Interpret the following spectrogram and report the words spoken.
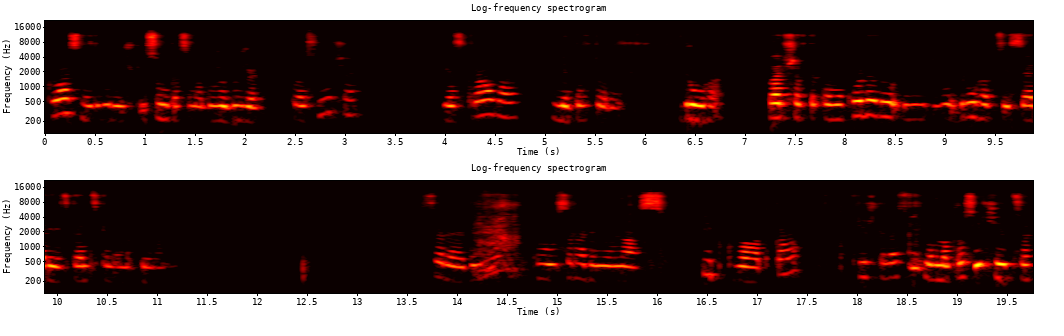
класні дві ручки. Сумка сама дуже-дуже класнюча, яскрава і неповторна. Друга. Перша в такому кольору і друга в цій серії з кельтськими мотивами. Всередині, у в нас підкладка. Трішки на світло, воно просвічується.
